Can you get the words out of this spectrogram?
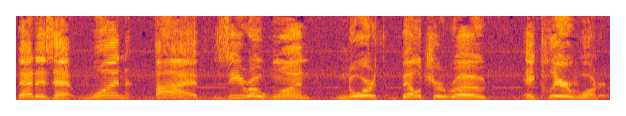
That is at 1501 North Belcher Road in Clearwater.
